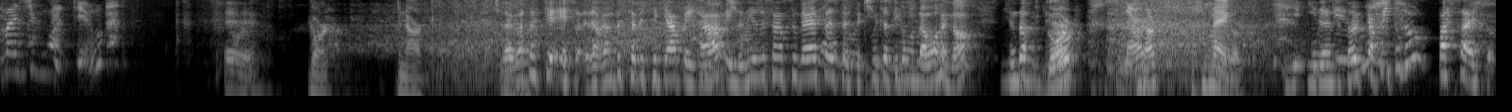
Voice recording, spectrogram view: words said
unless you want to. Eh, Gort. Finark. la cosa es que eso, de repente Charlie se queda pegado y lo único que suena en su cabeza es, se escucha así como la voz, ¿no? Diciendo Gorp, Snark. Schmegel. Y, y durante todo el capítulo pasa eso.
